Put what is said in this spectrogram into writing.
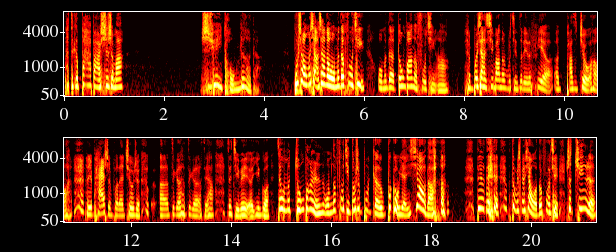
他这个爸爸是什么？是愿意同乐的，不是我们想象的。我们的父亲，我们的东方的父亲啊，不像西方的父亲。这里的 fear，呃，pass joy 哈，还 有 passion for their children。呃，这个这个谁啊？这几位呃英国，在我们中方人，我们的父亲都是不苟不苟言笑的，对不对？特别是像我的父亲是军人，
